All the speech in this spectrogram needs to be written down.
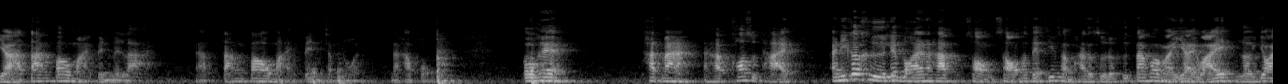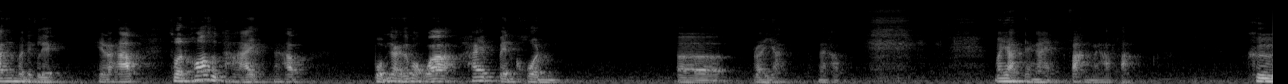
อย่าตั้งเป้าหมายเป็นเวลานะครับตั้งเป้าหมายเป็นจำนวนนะครับผมโอเค ถัดมานะครับข้อสุดท้าย อันนี้ก็คือเรียบร้อยแล้วนะครับสองสองสเต็ปที่สำคัญที่สุดก็คือตั้งเป้าหมายใหญ่ไว้ เราย่อยให้มันเล็กๆโอเคนะครับ ส่วนข้อสุดท้ายนะครับ ผมอยากจะบอกว่าให้เป็นคนประหยัดนะครับ ประหยัดยังไงฟังนะครับฟังคือ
